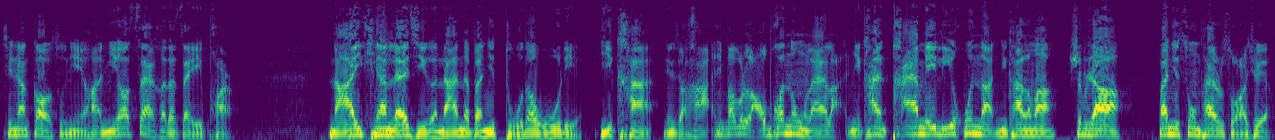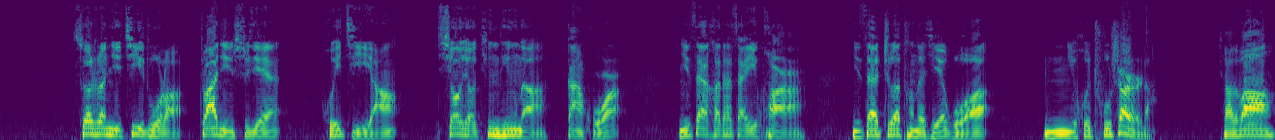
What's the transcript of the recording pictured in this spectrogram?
经常告诉你哈，你要再和他在一块儿，哪一天来几个男的把你堵到屋里，一看你说哈，你把我老婆弄来了，你看他还没离婚呢，你看了吗？是不是啊？把你送派出所去。所以说你记住了，抓紧时间回济阳，消消停停的干活儿你再和他在一块儿，你再折腾的结果，嗯你会出事儿的，晓得吧？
